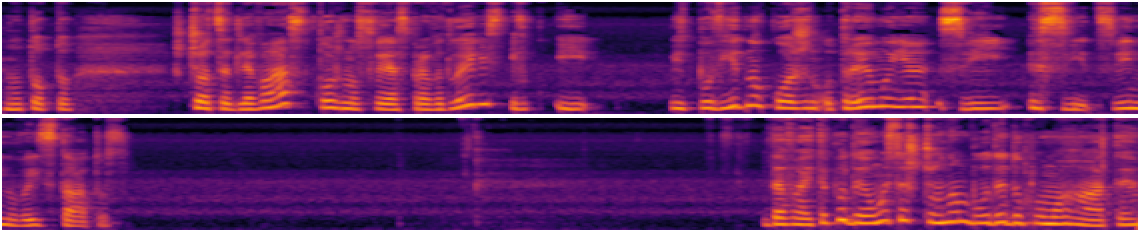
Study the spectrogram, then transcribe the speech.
Ну, тобто, що це для вас? Кожна своя справедливість, і, і відповідно кожен отримує свій світ, свій новий статус. Давайте подивимося, що нам буде допомагати.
